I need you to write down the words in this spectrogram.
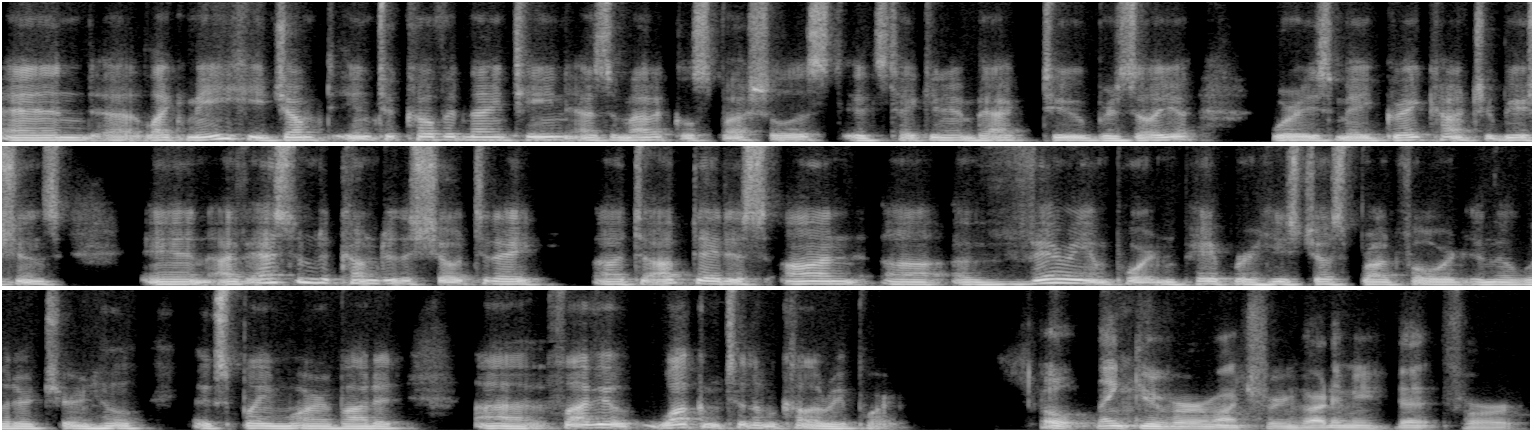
And uh, like me, he jumped into COVID 19 as a medical specialist. It's taken him back to Brasilia, where he's made great contributions. And I've asked him to come to the show today uh, to update us on uh, a very important paper he's just brought forward in the literature, and he'll explain more about it. Uh, Flavio, welcome to the McCullough Report. Oh, thank you very much for inviting me, that, for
